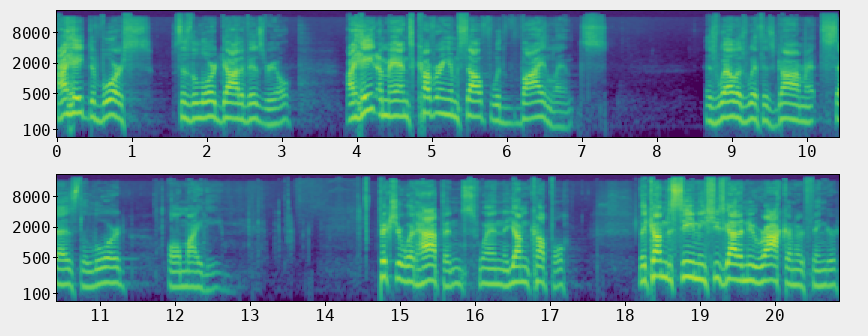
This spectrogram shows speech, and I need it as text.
I hate divorce, says the Lord God of Israel. I hate a man's covering himself with violence, as well as with his garment, says the Lord Almighty. Picture what happens when a young couple they come to see me, she's got a new rock on her finger.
